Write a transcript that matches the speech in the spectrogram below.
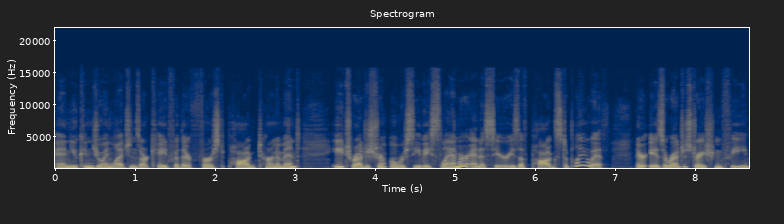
and you can join Legends Arcade for their first POG tournament. Each registrant will receive a slammer and a series of POGs to play with. There is a registration fee.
